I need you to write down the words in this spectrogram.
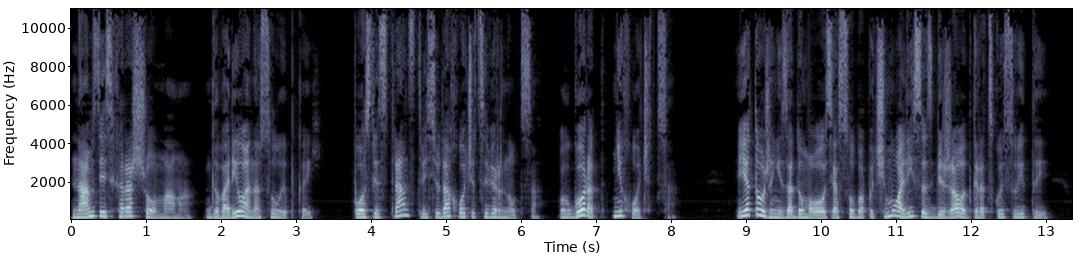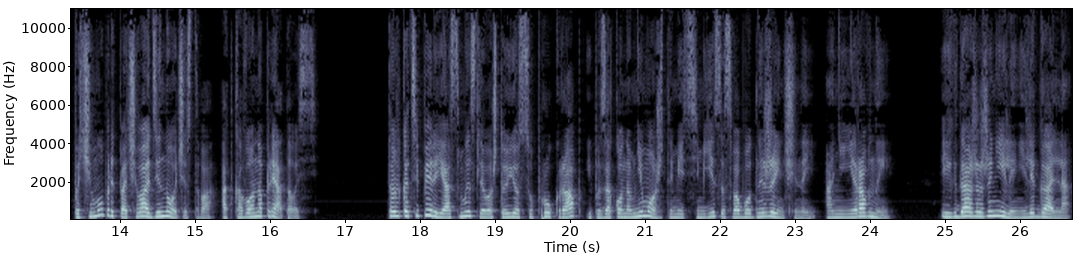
«Нам здесь хорошо, мама», — говорила она с улыбкой. «После странствий сюда хочется вернуться. В город не хочется». Я тоже не задумывалась особо, почему Алиса сбежала от городской суеты. Почему предпочла одиночество, от кого она пряталась? Только теперь я осмыслила, что ее супруг раб и по законам не может иметь семьи со свободной женщиной, они не равны. Их даже женили нелегально,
